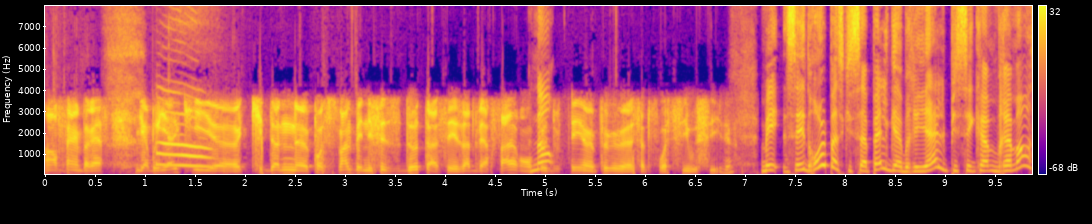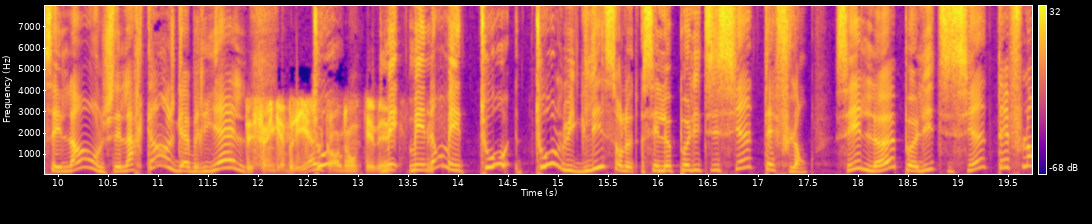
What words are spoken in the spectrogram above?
enfin, bref. Gabriel qui, ah! euh, qui donne pas souvent le bénéfice du doute à ses adversaires, on peut douter un peu euh, cette fois-ci aussi. Là. Mais c'est drôle parce qu'il s'appelle Gabriel, puis c'est comme vraiment, c'est l'ange, c'est l'archange Gabriel. C'est Saint-Gabriel qu'on a au Québec. Mais, mais non, mais tout, tout lui glisse sur le. C'est le politicien Teflon. C'est le politicien Teflon.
